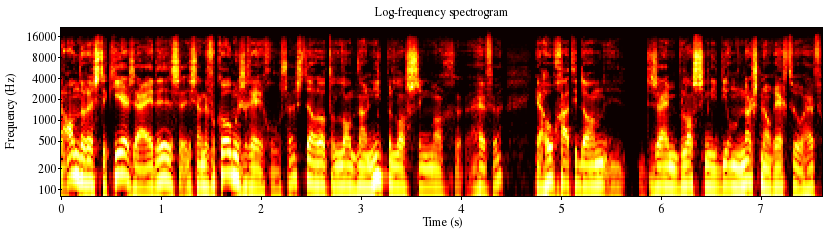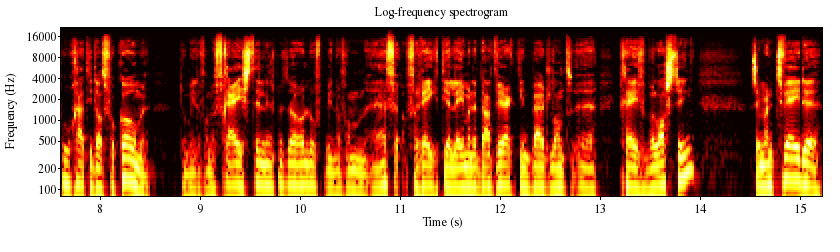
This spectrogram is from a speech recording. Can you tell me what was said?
Een andere is de keerzijde, zijn de voorkomingsregels. Stel dat een land nou niet belasting mag heffen. Ja, hoe gaat hij dan, zijn belastingen die onder nationaal recht wil heffen, hoe gaat hij dat voorkomen? Door middel van een vrijstellingsmethode of middel van, hè, verrekent hij alleen maar de daadwerkelijk in het buitenland uh, gegeven belasting? zeg maar een tweede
